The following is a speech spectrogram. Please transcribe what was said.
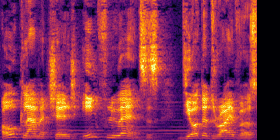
how climate change influences the other drivers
